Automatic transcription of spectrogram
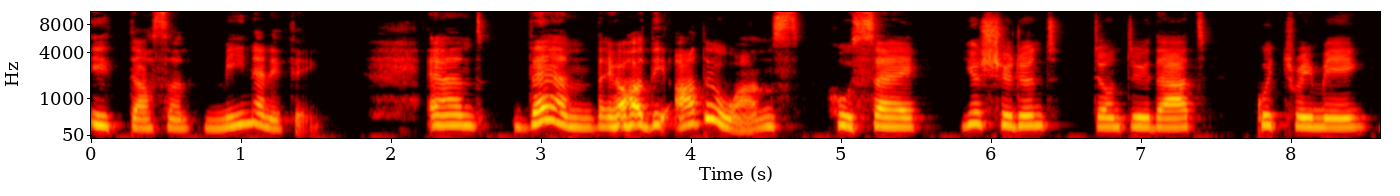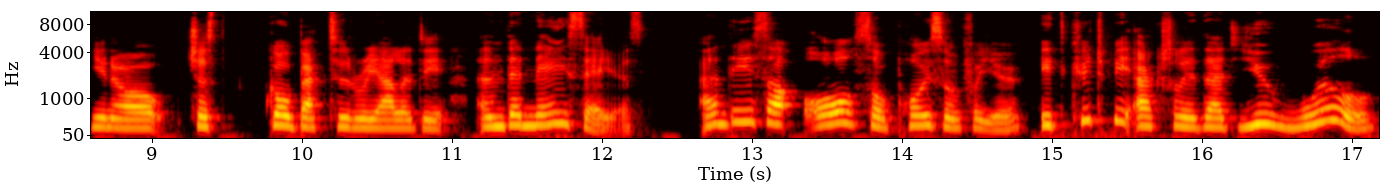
it doesn't mean anything. And then there are the other ones who say you shouldn't don't do that quit dreaming, you know, just go back to reality, and the naysayers. And these are also poison for you. It could be actually that you will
